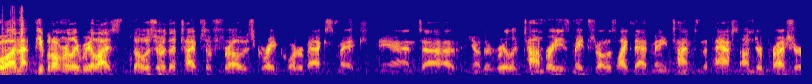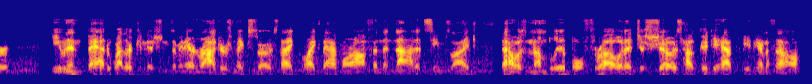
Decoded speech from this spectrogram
Well, and that, people don't really realize those are the types of throws great quarterbacks make. And uh, you know, the really Tom Brady's made throws like that many times in the past under pressure, even in bad weather conditions. I mean, Aaron Rodgers makes throws like like that more often than not. It seems like that was an unbelievable throw, and it just shows how good you have to be in the NFL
